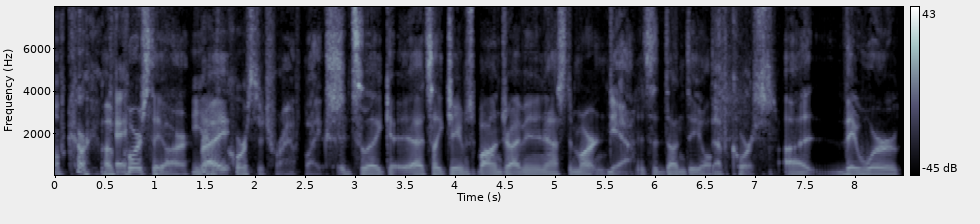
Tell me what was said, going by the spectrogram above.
of course. okay. Of course they are, Yeah, right? of course they're Triumph bikes. It's like that's like James Bond driving an Aston Martin. Yeah. it's a done deal. Of course. Uh, they were,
